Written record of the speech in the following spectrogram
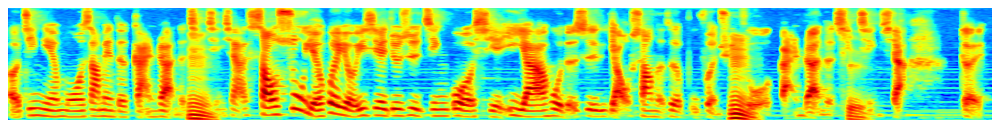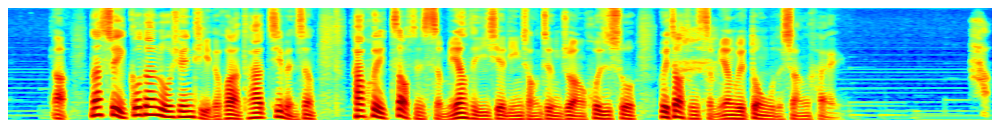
呃筋黏膜上面的感染的情形下，少数也会有一些就是经过血液啊或者是咬伤的这个部分去嗯做感染的情是形下，对。啊，那所以钩端螺旋体的话，它基本上它会造成什么样的一些临床症状，或者说会造成什么样对动物的伤害？好，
